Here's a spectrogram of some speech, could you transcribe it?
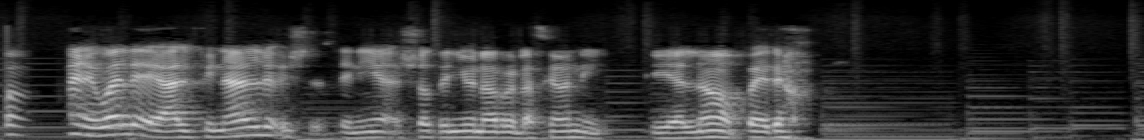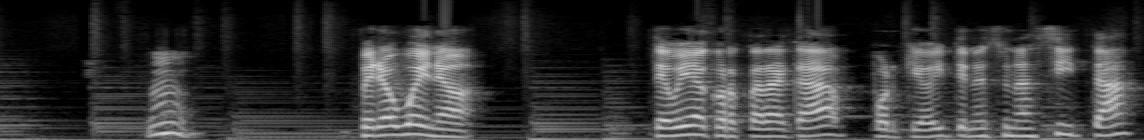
Bueno, igual eh, al final yo tenía, yo tenía una relación y, y él no, pero. Mm, Pero bueno, te voy a cortar acá porque hoy tenés una cita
